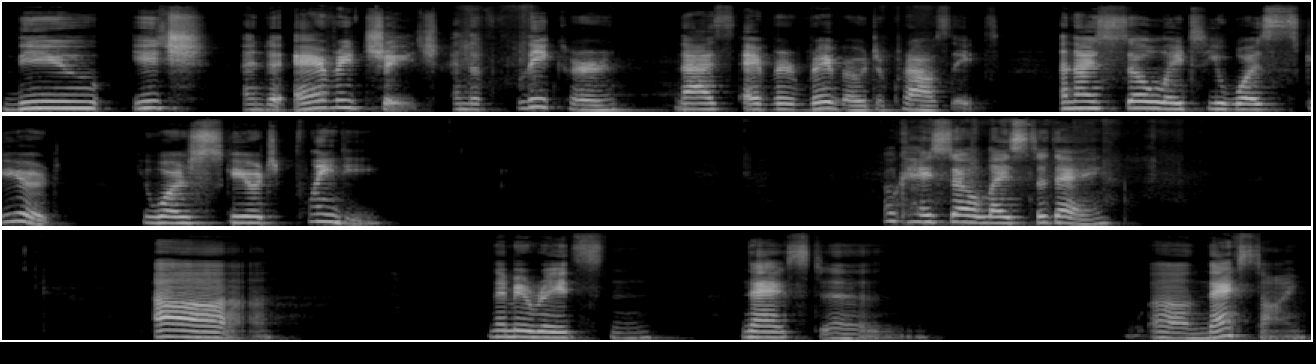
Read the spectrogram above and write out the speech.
knew each and every twitch and flicker that's ever rippled across it, and I saw that he was scared. He was scared plenty. Okay, so let's today. Uh, let me read next uh, uh, next time.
